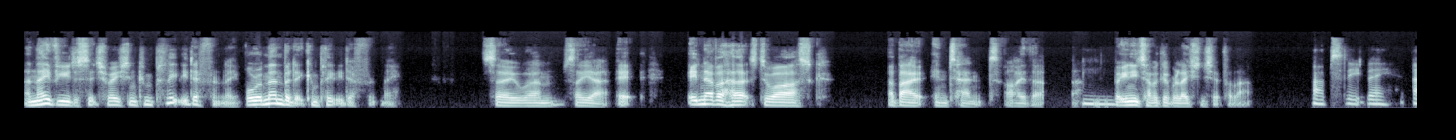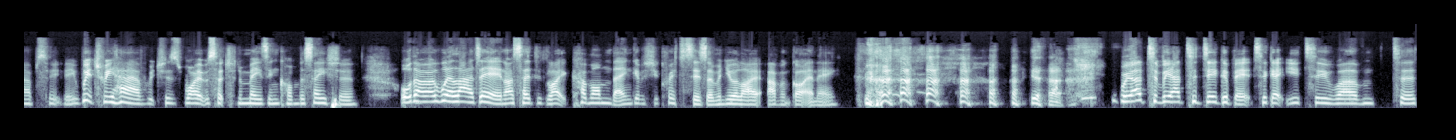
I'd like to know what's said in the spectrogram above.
and they viewed a situation completely differently or remembered it completely differently. So um, so yeah, it it never hurts to ask about intent either, mm. but you need to have a good relationship for that. Absolutely, absolutely. Which we have, which is why it was such an amazing conversation. Although I will add in, I said like, "Come on, then, give us your criticism," and you were like, "I haven't got any." yeah, we had to we had to dig a bit to get you to um to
